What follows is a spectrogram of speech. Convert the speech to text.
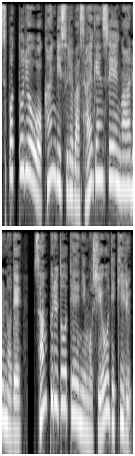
スポット量を管理すれば再現性があるので、サンプル同定にも使用できる。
